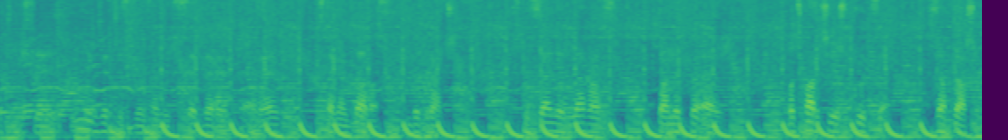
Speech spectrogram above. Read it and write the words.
oczywiście innych rzeczy związanych z serwerem PRL stawiam dla Was, do graczy. Specjalnie dla Was, Planet.pl. Otwarcie już wkrótce. Zapraszam.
